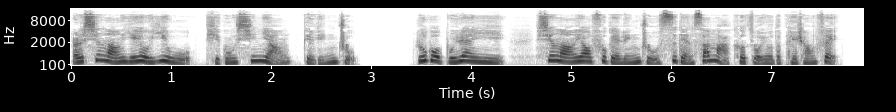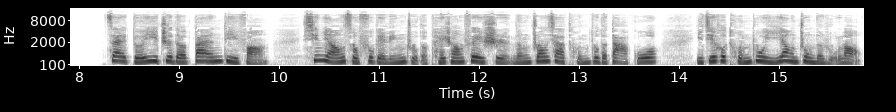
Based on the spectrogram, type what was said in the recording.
而新郎也有义务提供新娘给领主。如果不愿意，新郎要付给领主四点三马克左右的赔偿费。在德意志的拜恩地方，新娘所付给领主的赔偿费是能装下臀部的大锅，以及和臀部一样重的乳酪，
